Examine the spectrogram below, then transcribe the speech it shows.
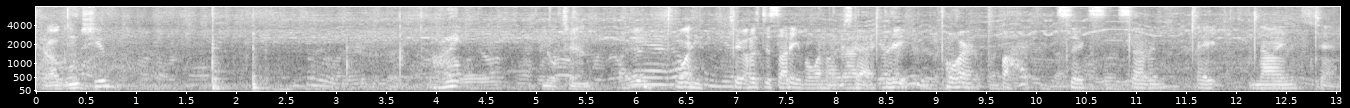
Okay, I'll glimpse you. Alright. Mill 10. One, two, I was deciding if I wanted to stack. Three, four, five, six, seven, eight, nine, ten.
